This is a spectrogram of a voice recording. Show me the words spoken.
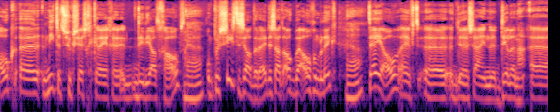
Ook eh, niet het succes gekregen die hij had gehoopt. Ja. Om precies dezelfde reden. Er staat ook bij Ogenblik. Ja. Theo heeft eh, de, zijn Dylan, eh,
